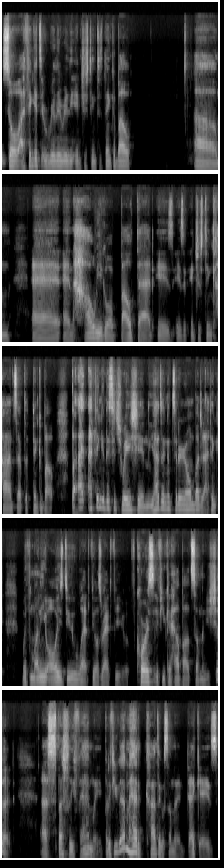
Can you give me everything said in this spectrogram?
so I think it's really, really interesting to think about. Um, and and how we go about that is is an interesting concept to think about. But I, I, think in this situation you have to consider your own budget. I think with money you always do what feels right for you. Of course if you can help out someone you should especially family. But if you haven't had contact with someone in decades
